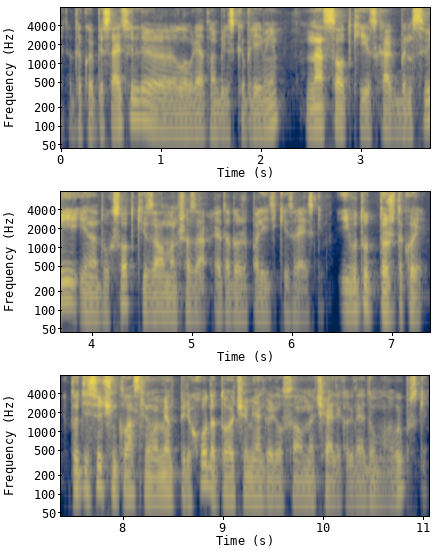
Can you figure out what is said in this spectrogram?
это такой писатель, э, лауреат Нобелевской премии. На сотке Исхак Бен Сви и на двухсотке Залман Шазар, это тоже политики израильский. И вот тут тоже такой, тут есть очень классный момент перехода, то, о чем я говорил в самом начале, когда я думал о выпуске.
